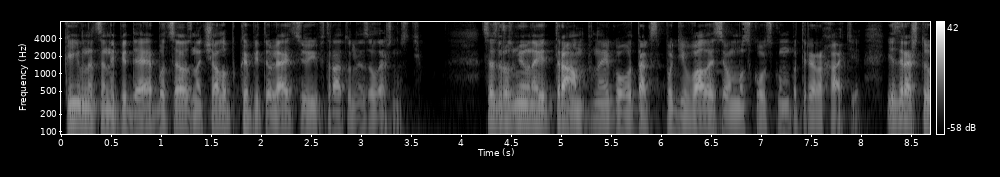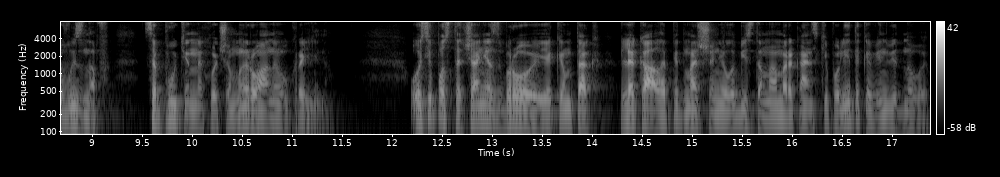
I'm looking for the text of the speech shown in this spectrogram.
Київ на це не піде, бо це означало б капітуляцію і втрату незалежності. Це зрозумів навіть Трамп, на якого так сподівалися в московському патріархаті, і зрештою визнав, це Путін не хоче миру, а не Україна. Ось і постачання зброї, яким так лякали підмешані лобістами американські політики, він відновив.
